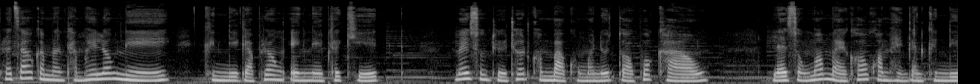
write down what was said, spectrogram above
พระเจ้ากำลังทำให้โลกนี้คืนดีกับพระองค์เองในพระคิด ไม่ทรงถือโทษความบาปของมนุษย์ต่อพวกเขา และทรงมอบหมายข้อความแห่งการคืนดี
